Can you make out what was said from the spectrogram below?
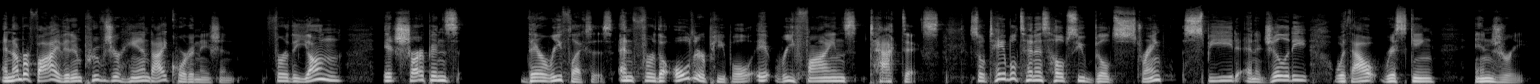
And number five, it improves your hand eye coordination. For the young, it sharpens their reflexes. And for the older people, it refines tactics. So table tennis helps you build strength, speed, and agility without risking injury.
